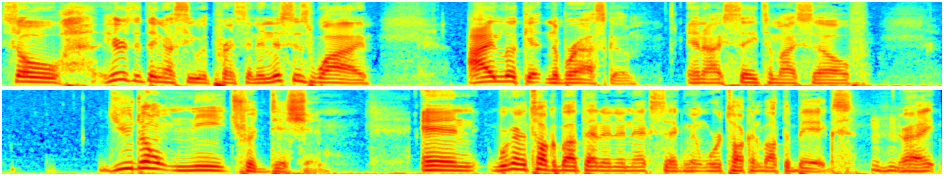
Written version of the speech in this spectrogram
So here's the thing I see with Princeton, and this is why I look at Nebraska and I say to myself, you don't need tradition. And we're going to talk about that in the next segment. We're talking about the bigs, right?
